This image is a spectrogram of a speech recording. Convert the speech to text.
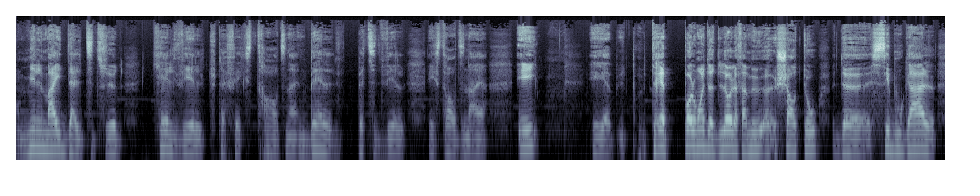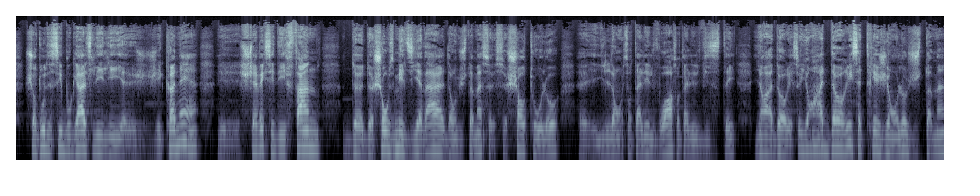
ont 1000 mètres d'altitude. Quelle ville tout à fait extraordinaire, une belle petite ville extraordinaire. Et, et euh, très pas loin de là, le fameux euh, château de Sebougal. Château de Sebougal, c'est les, les, euh, je les connais. Hein? Je savais que c'est des fans de, de choses médiévales. Donc, justement, ce, château-là, ils, ils sont allés le voir, sont allés le visiter. Ils ont adoré ça. Ils ont adoré cette région-là, justement,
